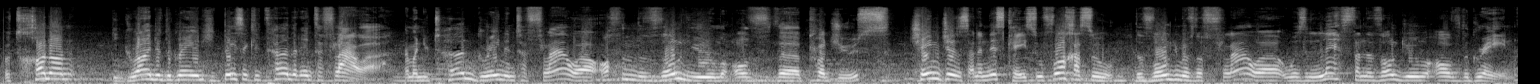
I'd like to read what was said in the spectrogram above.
but Chanan he grinded the grain, he basically turned it into flour. And when you turn grain into flour, often the volume of the produce changes, and in this case, ufochasu, the volume of the flour was less than the volume of the grain.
